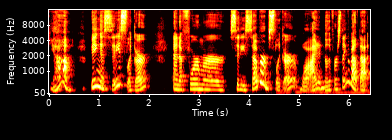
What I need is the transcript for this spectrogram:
Yeah. Being a city slicker and a former city suburb slicker, well, I didn't know the first thing about that.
